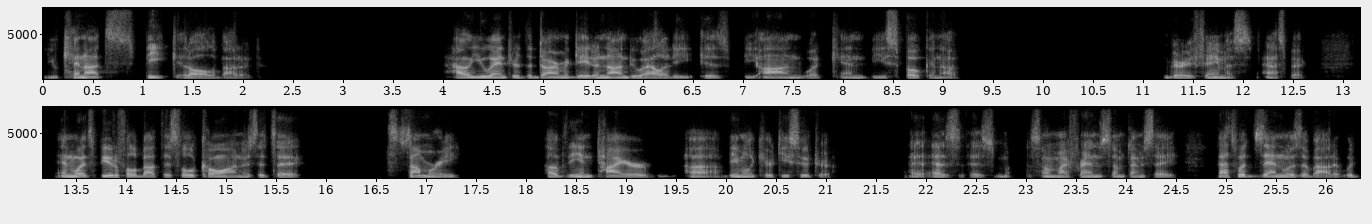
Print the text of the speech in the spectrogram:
You cannot speak at all about it. How you entered the Dharma gate of non duality is beyond what can be spoken of. Very famous aspect. And what's beautiful about this little koan is it's a summary of the entire uh, Vimalakirti Sutra. As, as some of my friends sometimes say, that's what Zen was about. It would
